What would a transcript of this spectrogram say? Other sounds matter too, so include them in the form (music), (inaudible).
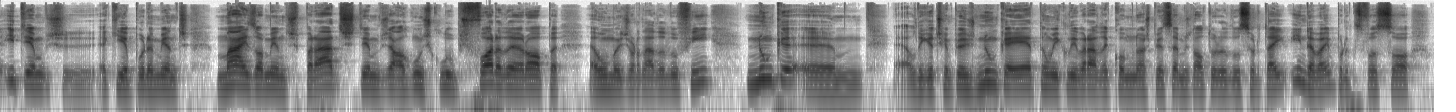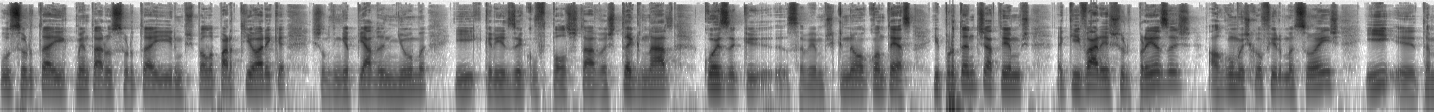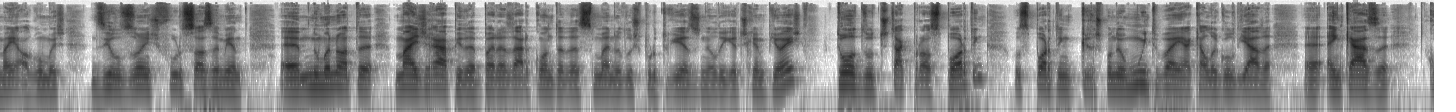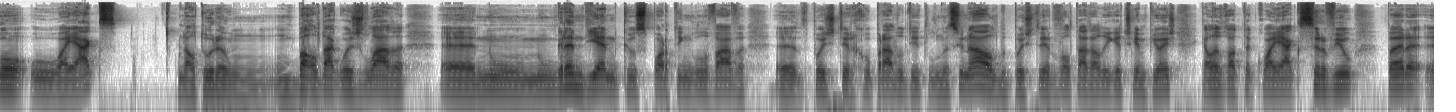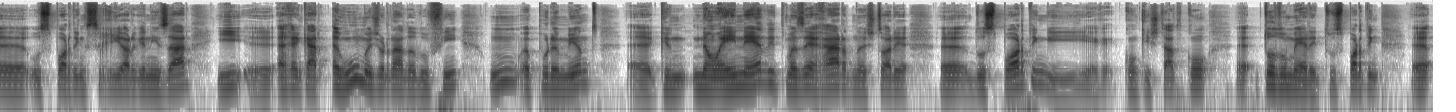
e temos aqui apuramentos mais ou menos esperados. Temos alguns clubes fora da Europa a uma jornada do fim nunca a Liga dos Campeões nunca é tão equilibrada como nós pensamos na altura do sorteio, ainda bem, porque se fosse só o sorteio e comentar o sorteio e irmos pela parte teórica, isto não tinha piada nenhuma e queria dizer que o futebol estava estagnado, coisa que sabemos que não acontece. E portanto já temos aqui várias surpresas, algumas confirmações e eh, também algumas desilusões forçosamente. Uh, numa nota mais rápida para dar conta da semana dos portugueses na Liga dos Campeões, todo o destaque para o Sporting. O Sporting que respondeu muito bem àquela goleada uh, em casa com o Ajax. Na altura, um, um balde de água gelada uh, num, num, grande ano que o Sporting levava uh, depois de ter recuperado o título nacional, depois de ter voltado à Liga dos Campeões. Aquela derrota com o Ajax serviu para uh, o Sporting se reorganizar e uh, arrancar a uma jornada do fim um apuramento uh, que não é inédito, mas é raro na história do Sporting e é conquistado com todo o mérito. O Sporting,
